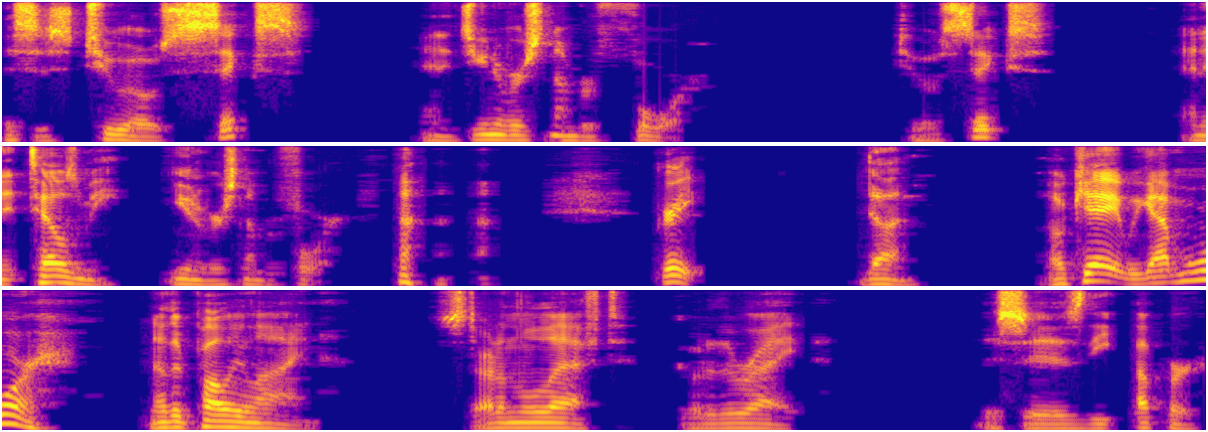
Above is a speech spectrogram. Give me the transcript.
This is 206 and it's universe number 4. 206 and it tells me universe number 4. Great. Done. Okay, we got more. Another polyline. Start on the left, go to the right. This is the upper.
